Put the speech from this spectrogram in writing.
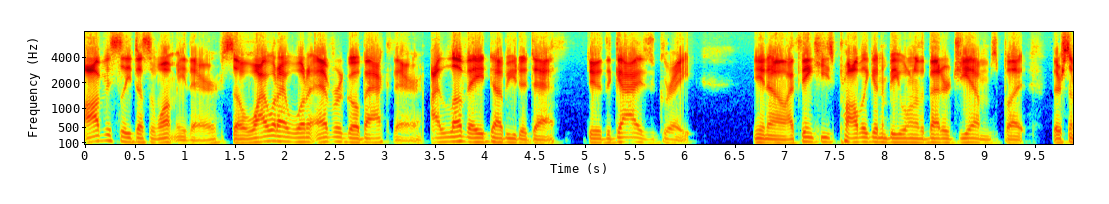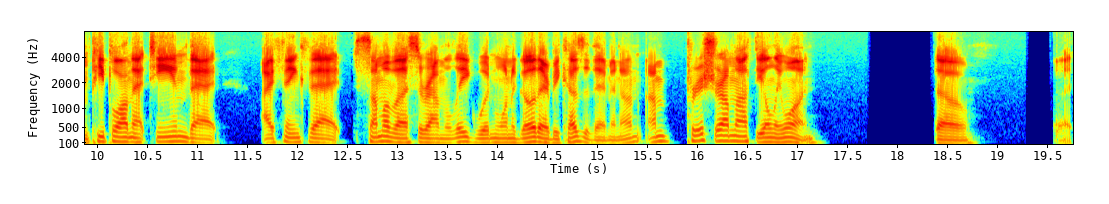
obviously doesn't want me there. So why would I want to ever go back there? I love AW to death. Dude, the guy is great. You know, I think he's probably going to be one of the better GMs, but there's some people on that team that I think that some of us around the league wouldn't want to go there because of them, and I'm I'm pretty sure I'm not the only one. So, but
